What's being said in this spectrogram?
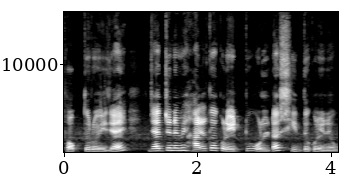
শক্ত রয়ে যায়, যার জন্য আমি হালকা করে একটু ওলটা সিদ্ধ করে নেব।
